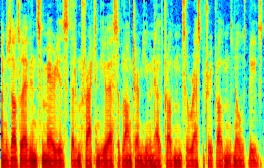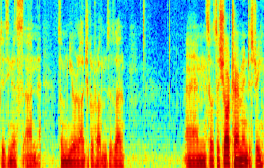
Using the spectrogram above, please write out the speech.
And there's also evidence from areas that have been fracked in the US of long term human health problems, so respiratory problems, nosebleeds, dizziness, and some neurological problems as well. Um, so it's a short term industry,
